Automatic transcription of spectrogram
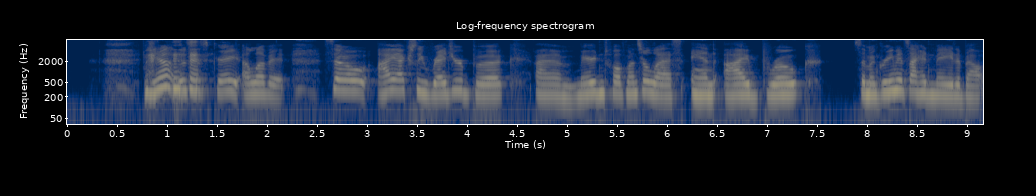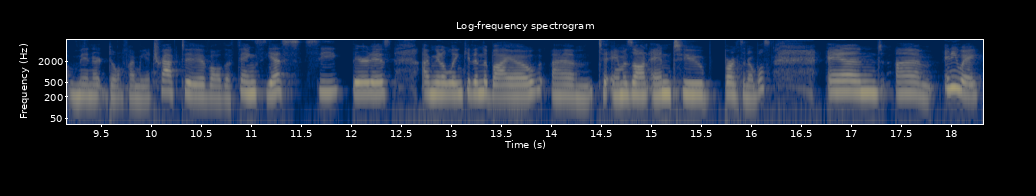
yeah, this is great. I love it. So I actually read your book, um, Married in 12 Months or Less, and I broke some agreements I had made about men don't find me attractive, all the things. Yes, see, there it is. I'm going to link it in the bio um, to Amazon and to Barnes and Nobles. And um, anyway,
